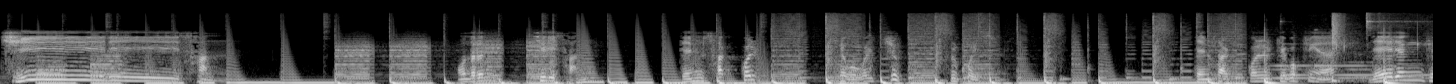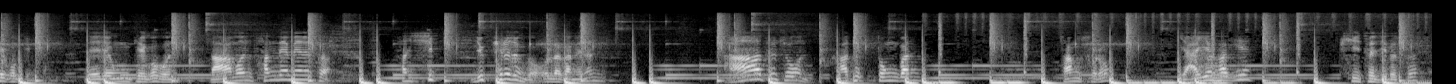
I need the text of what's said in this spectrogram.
지리산 오늘은 지리산 뱀사골 계곡을 쭉 뚫고 있습니다. 뱀사골 계곡 중에 내령 계곡입니다. 내령 계곡은 남원 산내면에서 한 16km 정도 올라가면은 아주 좋은 가족 동반 장소로 야영하기에 피서지로서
